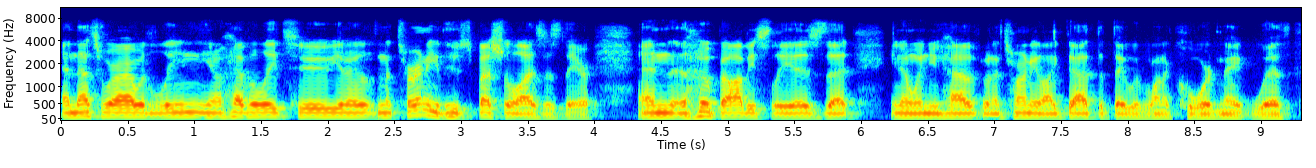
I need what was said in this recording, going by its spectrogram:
and that's where I would lean, you know, heavily to, you know, an attorney who specializes there. And the hope obviously is that, you know, when you have an attorney like that, that they would want to coordinate with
